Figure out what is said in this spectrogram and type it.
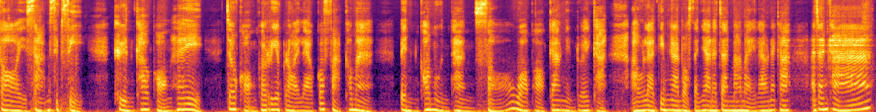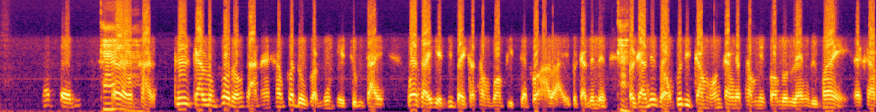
ซอย 34 คืนข้าวของให้เจ้าของก็เรียบร้อยแล้วก็ฝากเข้ามา เป็นข้อมูลทางสวพ91ด้วยค่ะ เอาล่ะทีมงานบอกสัญญาณอาจารย์มาใหม่แล้วนะคะ อาจารย์ขาครับผมค่ะเออ ค่ะคือการลงโทษของศาลนะครับ ก็ดูก่อนมูลเหตุจูงใจ ว่าสาเหตุที่ไปกระทำความผิดเนี่ยเพราะอะไรประการที่หนึ่งค่ะประการที่สองพฤติกรรมของการกระทำมีความรุนแรงหรือไม่นะครับ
